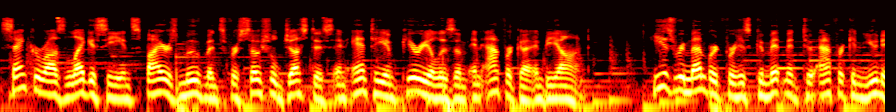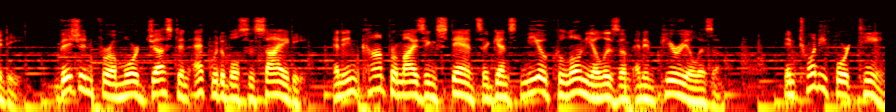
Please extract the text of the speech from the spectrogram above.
Sankara's legacy inspires movements for social justice and anti-imperialism in Africa and beyond. He is remembered for his commitment to African unity, vision for a more just and equitable society, and uncompromising stance against neocolonialism and imperialism. In 2014,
